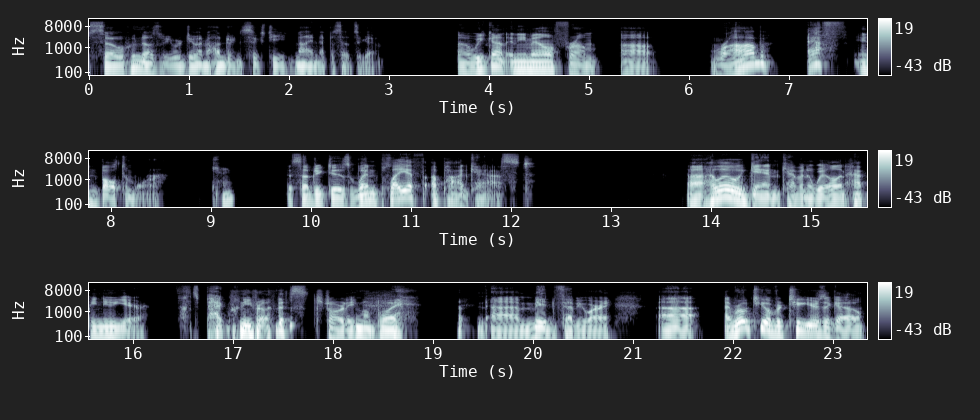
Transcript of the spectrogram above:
so who knows what we were doing 169 episodes ago. Uh, we got an email from uh, Rob F in Baltimore. Okay. The subject is When Playeth a Podcast. Uh, hello again, Kevin and Will, and Happy New Year. That's back when he wrote this story, Oh boy. uh, mid February. Uh, I wrote to you over two years ago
